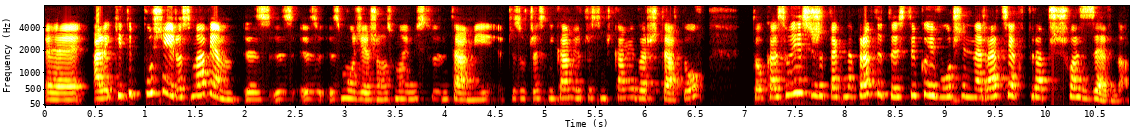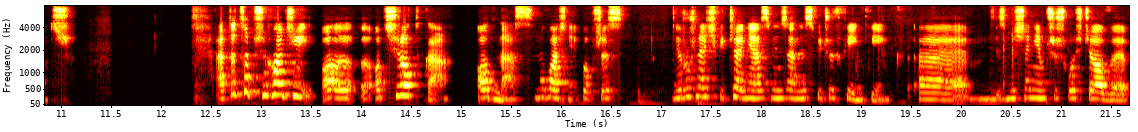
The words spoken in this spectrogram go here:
E, ale kiedy później rozmawiam z, z, z młodzieżą, z moimi studentami, czy z uczestnikami, uczestniczkami warsztatów, to okazuje się, że tak naprawdę to jest tylko i wyłącznie narracja, która przyszła z zewnątrz. A to, co przychodzi od środka, od nas, no właśnie, poprzez różne ćwiczenia związane z future thinking, e, z myśleniem przyszłościowym,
